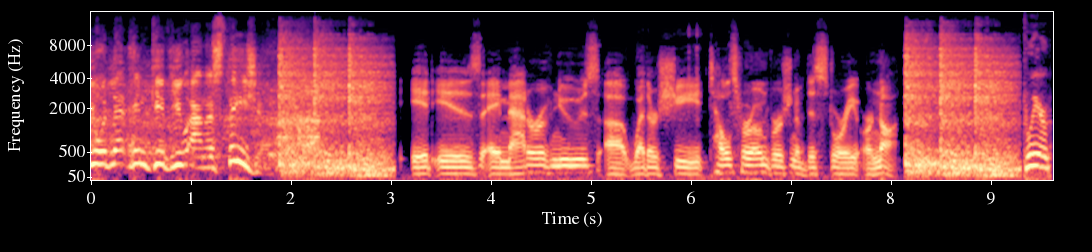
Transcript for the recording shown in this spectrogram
you would let him give you anesthesia. It is a matter of news uh, whether she tells her own version of this story or not. We are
